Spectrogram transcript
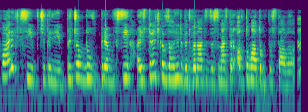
хвалять всі вчителі. Причому ну прям всі, а історичка взагалі тобі 12 за семестр автоматом поставила. Ну,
